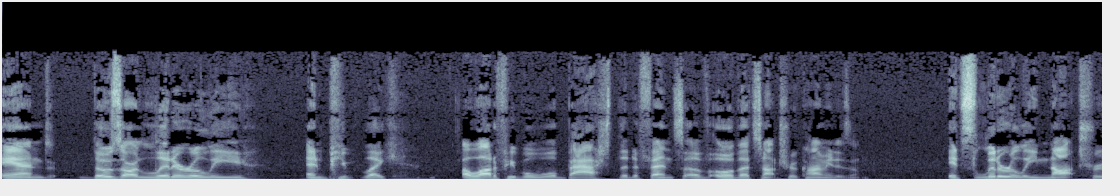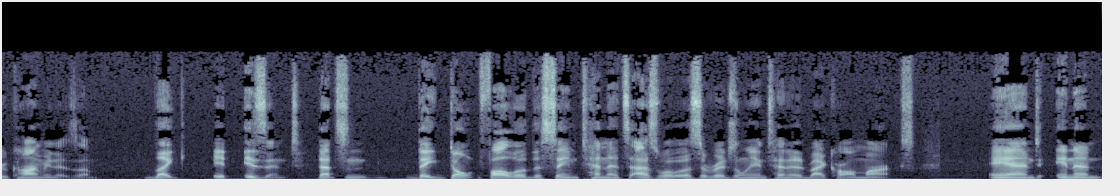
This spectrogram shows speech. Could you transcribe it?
and those are literally and people like a lot of people will bash the defense of oh that's not true communism it's literally not true communism. Like it isn't. That's they don't follow the same tenets as what was originally intended by Karl Marx. And in a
